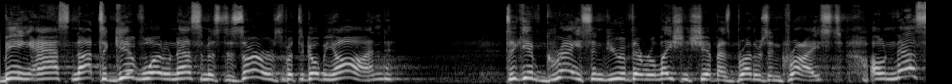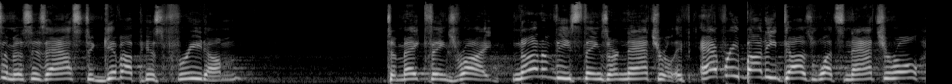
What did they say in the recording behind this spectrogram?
being asked not to give what Onesimus deserves, but to go beyond to give grace in view of their relationship as brothers in Christ, Onesimus is asked to give up his freedom to make things right. None of these things are natural. If everybody does what's natural,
